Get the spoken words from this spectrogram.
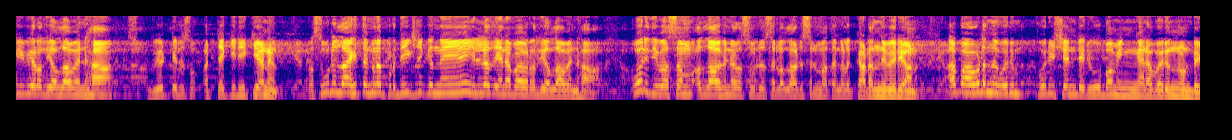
ബീവി റലി അള്ളാഹുൻഹ വീട്ടിൽ ഒറ്റയ്ക്കിരിക്കുകയാണ്. റസൂലുള്ളാഹി തങ്ങളെ പ്രതീക്ഷിക്കുന്നേ ഇല്ല സൈനബ റതി അള്ളാവൻഹ ഒരു ദിവസം അള്ളാഹുവിന്റെ റസൂൽ അലൈഹി വസല്ലം തങ്ങൾ കടന്നു വരികയാണ്. അപ്പൊ അവിടുന്ന് ഒരു പുരുഷന്റെ രൂപം ഇങ്ങനെ വരുന്നുണ്ട്.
